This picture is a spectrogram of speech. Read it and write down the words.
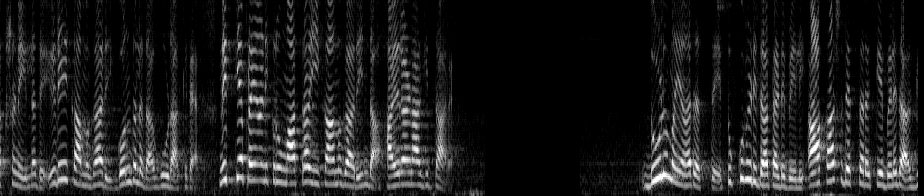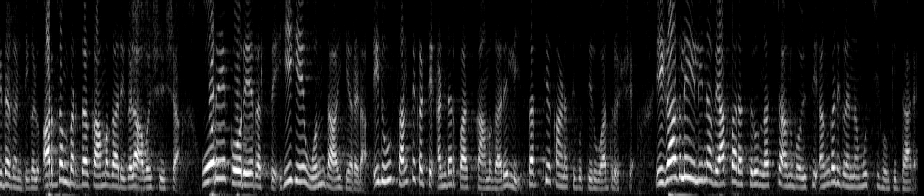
ರಕ್ಷಣೆ ಇಲ್ಲದೆ ಇಡೀ ಕಾಮಗಾರಿ ಗೊಂದಲದ ಗೂಡಾಕಿದೆ ನಿತ್ಯ ಪ್ರಯಾಣಿಕರು ಮಾತ್ರ ಈ ಕಾಮಗಾರಿಯಿಂದ ಹೈರಾಣಾಗಿದ್ದಾರೆ. ಧೂಳುಮಯ ರಸ್ತೆ ತುಕ್ಕು ಹಿಡಿದ ತಡೆಬೇಲಿ, ಆಕಾಶದೆತ್ತರಕ್ಕೆ ಬೆಳೆದ ಗಿಡಗಂಟಿಗಳು, ಅರ್ಧಂಬರ್ಧ ಕಾಮಗಾರಿಗಳ ಅವಶೇಷ ಓರೆ ಕೋರೆ ರಸ್ತೆ, ಹೀಗೆ ಒಂದ ಎರಡ. ಇದು ಸಂತೆಕಟ್ಟೆ ಅಂಡರ್ ಪಾಸ್ ಕಾಮಗಾರಿಯಲ್ಲಿ ಸದ್ಯ ಕಾಣಸಿಗುತ್ತಿರುವ ದೃಶ್ಯ. ಈಗಾಗಲೇ ಇಲ್ಲಿನ ವ್ಯಾಪಾರಸ್ಥರು ನಷ್ಟ ಅನುಭವಿಸಿ ಅಂಗಡಿಗಳನ್ನು ಮುಚ್ಚಿ ಹೋಗಿದ್ದಾರೆ.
